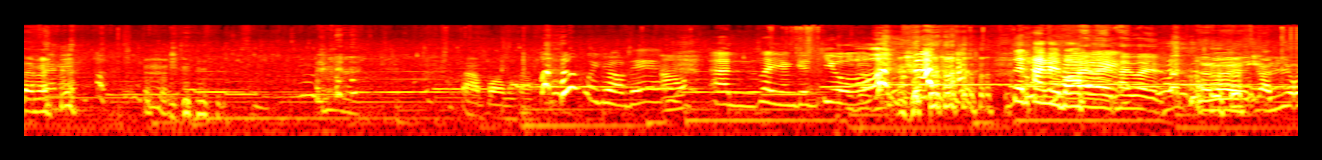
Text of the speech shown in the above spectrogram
ได้ไหมตาปลอมครับ คุยกับเด้เอาอันใส่ยังเกนคิวเจะทายไปบอไทยไว้ไทยไว้อะไรงานวิโอ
